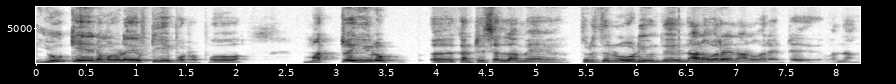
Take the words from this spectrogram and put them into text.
யூகே நம்மளோட எஃப்டிஐ போடுறப்போ மற்ற யூரோப் கண்ட்ரிஸ் எல்லாமே திரு திருன்னு ஓடி வந்து நானும் வரேன் நானும் வரேன்ட்டு வந்தாங்க.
